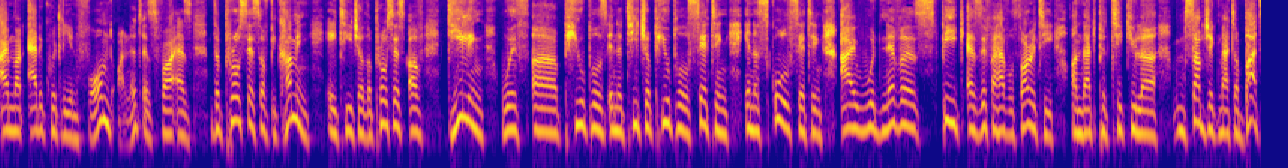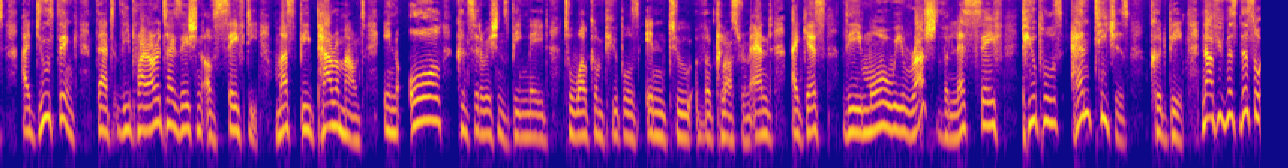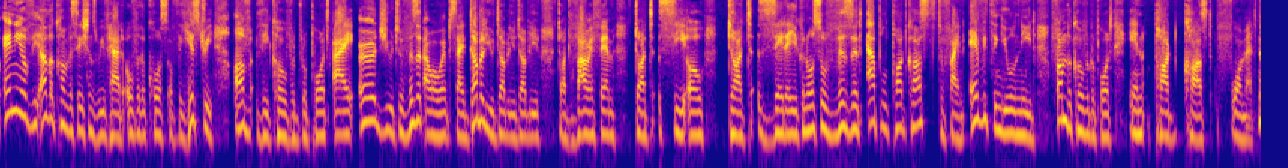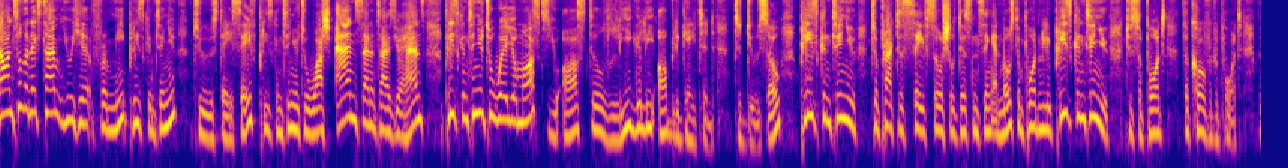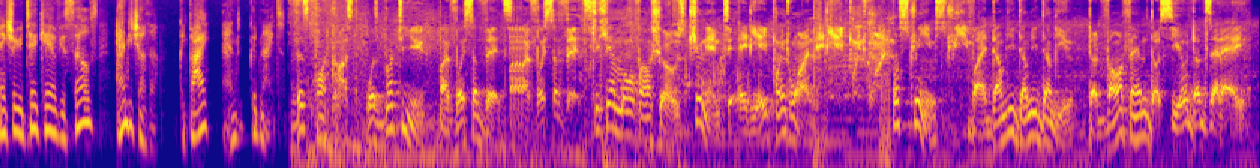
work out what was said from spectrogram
I'm not adequately informed on it as far as the process of becoming a teacher, the process of dealing with uh, pupils in a teacher pupil setting, in a school setting. I would never speak as if I have authority on that particular mm, subject matter, but I do think that the prioritization of safety must be paramount in all considerations being made to welcome pupils into the classroom. And I guess the more we rush, the less safe pupils and teachers could be. Now, if you've missed this or any of the other conversations we've had over the course of the history of the COVID report, I urge you to visit our website, www.vowfm.co za. You can also visit Apple Podcasts to find everything you will need from the COVID report in podcast format. Now, until the next time you hear from me, please continue to stay safe. Please continue to wash and sanitize your hands. Please continue to wear your masks. You are still legally obligated to do so. Please continue to practice safe social distancing. And most importantly, please continue to support the COVID report. Make sure you take care of yourselves and each other. Goodbye and good night. This podcast was brought to you by Voice of Wits. By Voice of Wits. To hear more of our shows, tune in to 88.1, 88.1 or streams via www.vowfm.co.za.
